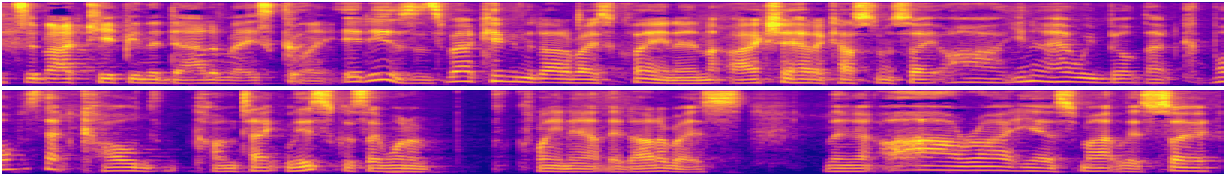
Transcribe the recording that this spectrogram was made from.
It's about keeping the database clean. It is. It's about keeping the database clean. And I actually had a customer say, "Oh, you know how we built that? What was that cold contact list? Because they want to clean out their database." They go, "Oh, right, yeah, smart list." So,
